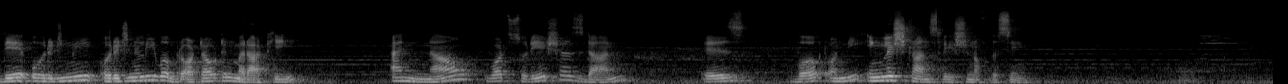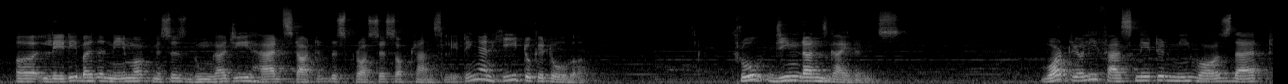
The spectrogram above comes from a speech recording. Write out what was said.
they originally originally were brought out in Marathi, and now what Suresh has done is worked on the English translation of the same. A lady by the name of Mrs. Dungaji had started this process of translating, and he took it over through Jean Dunn's guidance. What really fascinated me was that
